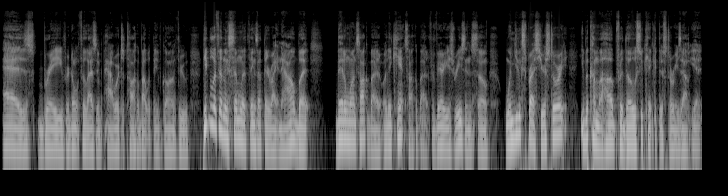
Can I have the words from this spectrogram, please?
as brave or don't feel as empowered to talk about what they've gone through. People are feeling similar things out there right now but they don't want to talk about it or they can't talk about it for various reasons. So when you express your story, you become a hub for those who can't get their stories out yet.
